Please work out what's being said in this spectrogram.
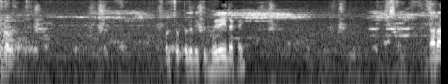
এভাবে ওর চোখটা যদি একটু ধরেই দেখাই। দাঁড়া।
